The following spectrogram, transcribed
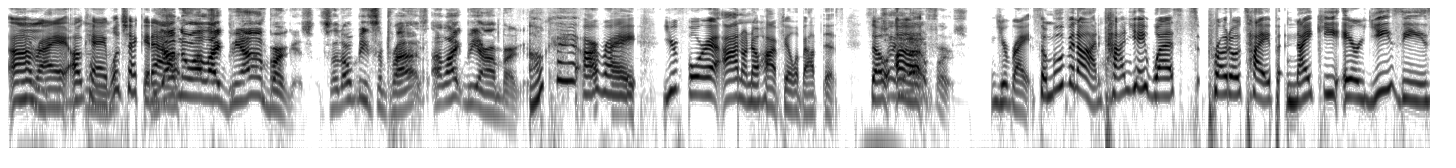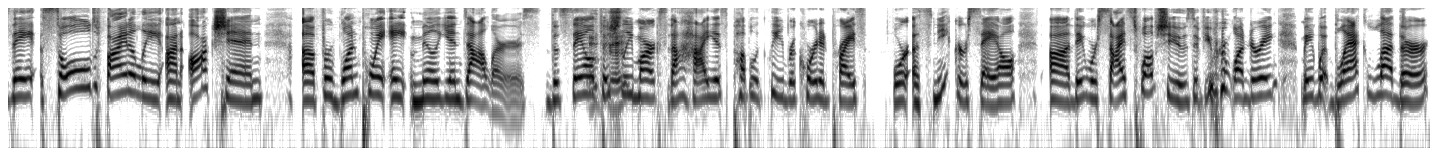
All right, okay, we'll check it out. Y'all know I like Beyond Burgers, so don't be surprised. I like Beyond Burgers. Okay, all right. You're for it. I don't know how I feel about this. So, Check it uh, out first. You're right. So moving on, Kanye West's prototype Nike Air Yeezys they sold finally on auction uh, for 1.8 million dollars. The sale Okay. officially marks the highest publicly recorded price. For a sneaker sale, uh, they were size 12 shoes, if you were wondering, made with black leather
